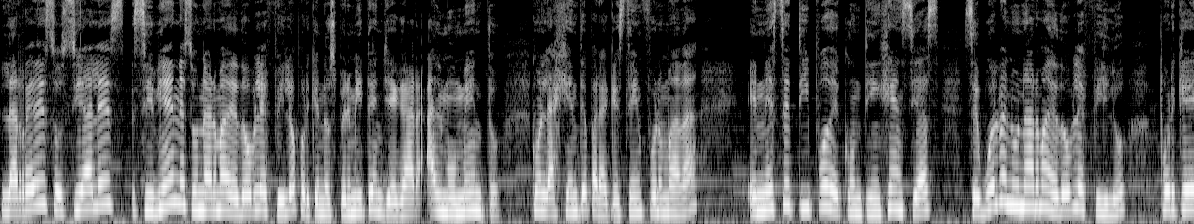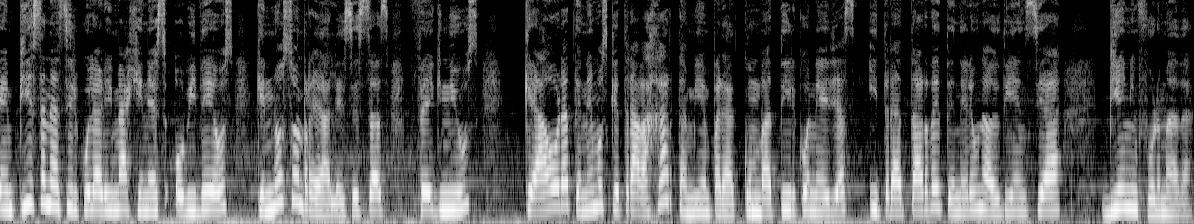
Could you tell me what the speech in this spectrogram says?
Las redes sociales, si bien es un arma de doble filo porque nos permiten llegar al momento con la gente para que esté informada, en este tipo de contingencias se vuelven un arma de doble filo porque empiezan a circular imágenes o videos que no son reales, estas fake news que ahora tenemos que trabajar también para combatir con ellas y tratar de tener una audiencia bien informada.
